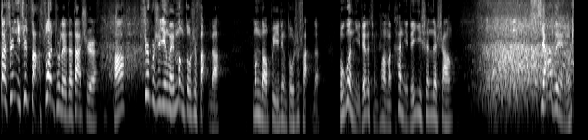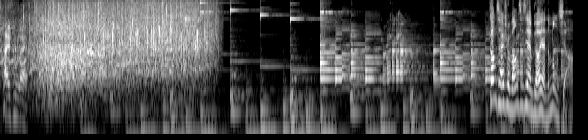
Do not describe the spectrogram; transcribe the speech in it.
大师，你是咋算出来的？大师，啊，是不是因为梦都是反的？梦到不一定都是反的。不过你这个情况嘛，看你这一身的伤，瞎子也能猜出来。刚才是王自健表演的《梦想》，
